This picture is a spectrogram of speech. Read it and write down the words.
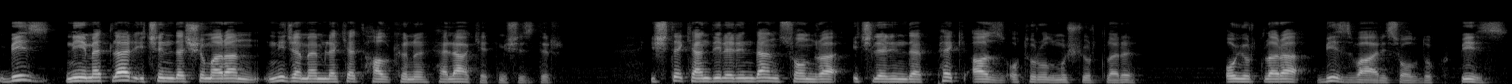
Biz nimetler içinde şımaran nice memleket halkını helak etmişizdir. İşte kendilerinden sonra içlerinde pek az oturulmuş yurtları, o yurtlara biz varis olduk, biz.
